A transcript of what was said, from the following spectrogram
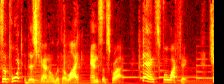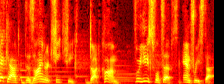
Support this channel with a like and subscribe. Thanks for watching. Check out designercheatsheet.com for useful tips and free stuff.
